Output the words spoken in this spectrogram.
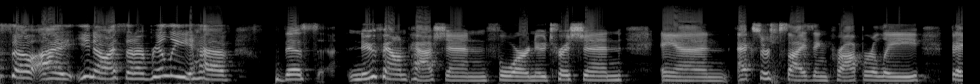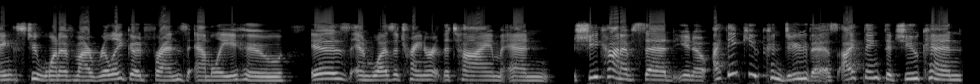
so I, you know, I said I really have this newfound passion for nutrition and exercising properly thanks to one of my really good friends Emily who is and was a trainer at the time and she kind of said, you know, I think you can do this. I think that you can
